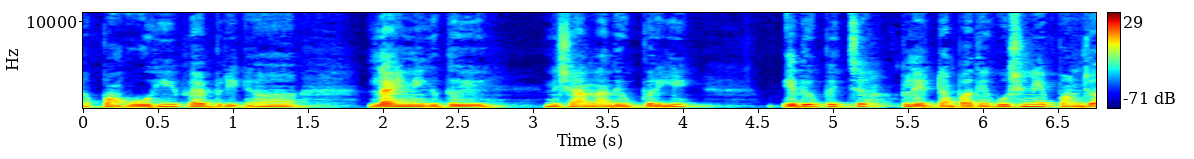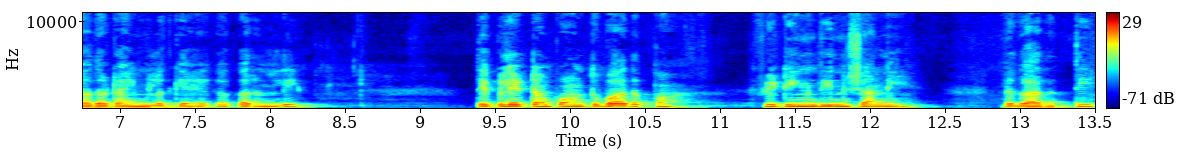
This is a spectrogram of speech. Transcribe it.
ਆਪਾਂ ਉਹੀ ਫੈਬਰਿਕ ਲਾਈਨਿੰਗ ਦੇ ਨਿਸ਼ਾਨਾਂ ਦੇ ਉੱਪਰ ਹੀ ਇਹਦੇ ਵਿੱਚ ਪਲੇਟਾਂ ਪਾਤੀਆਂ ਕੁਛ ਨਹੀਂ ਆਪਾਂ ਨੂੰ ਜ਼ਿਆਦਾ ਟਾਈਮ ਲੱਗਿਆ ਹੈਗਾ ਕਰਨ ਲਈ। ਤੇ ਪਲੇਟਾਂ ਪਾਉਣ ਤੋਂ ਬਾਅਦ ਆਪਾਂ ਫਿਟਿੰਗ ਦੀ ਨਿਸ਼ਾਨੀ ਲਗਾ ਦਿੱਤੀ।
